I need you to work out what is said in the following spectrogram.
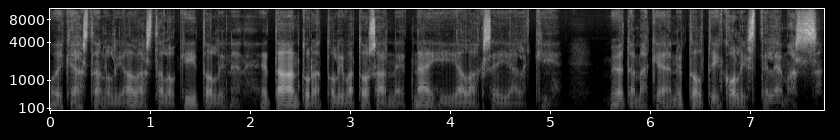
Oikeastaan oli Alastalo kiitollinen, että anturat olivat osanneet näihin jalaksen jälkiin. Myötämäkeä nyt oltiin kolistelemassa.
